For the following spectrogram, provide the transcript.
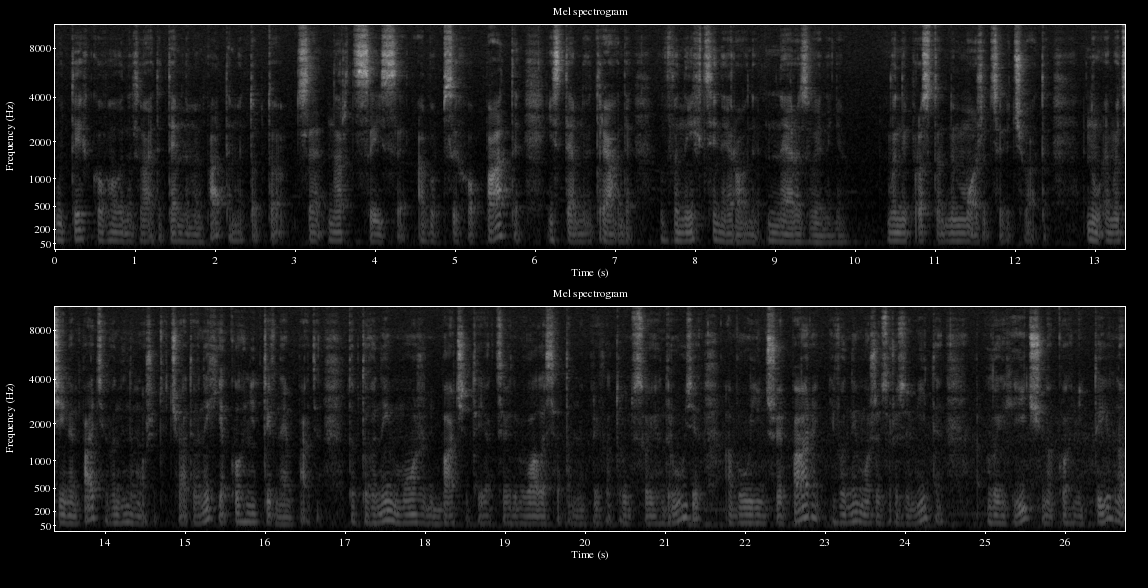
у тих, кого ви називаєте темними емпатами, тобто це нарциси або психопати із темної тріади, в них ці нейрони не розвинені. Вони просто не можуть це відчувати. Ну, емоційну емпатію вони не можуть відчувати. В них є когнітивна емпатія. Тобто вони можуть бачити, як це відбувалося там, наприклад, у своїх друзів або у іншої пари, і вони можуть зрозуміти логічно, когнітивно,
